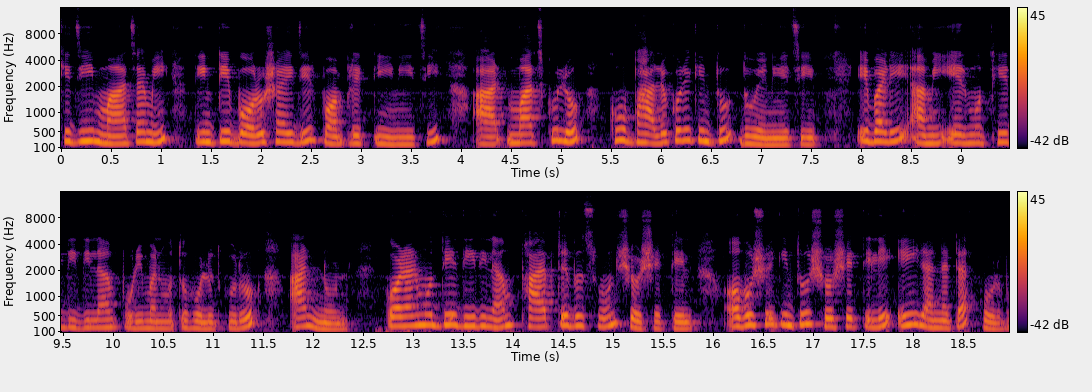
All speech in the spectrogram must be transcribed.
কেজি মাছ আমি তিনটে বড় সাইজের পমপ্লেট নিয়ে নিয়েছি আর মাছগুলো খুব ভালো করে কিন্তু ধুয়ে নিয়েছি। এবারে আমি এর মধ্যে দিয়ে দিলাম পরিমাণ মতো হলুদ গুঁড়ো আর নুন। কড়ার মধ্যে দিয়ে দিলাম ফাইভ টেবিল স্পুন সর্ষের তেল। অবশ্যই কিন্তু সর্ষের তেলে এই রান্নাটা করব।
